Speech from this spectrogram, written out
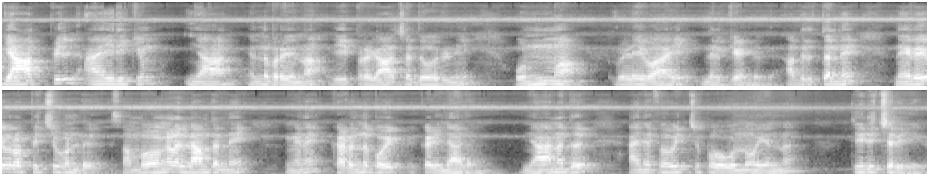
ഗ്യാപ്പിൽ ആയിരിക്കും ഞാൻ എന്ന് പറയുന്ന ഈ പ്രകാശധോരണി ഉണ്മ വിളിവായി നിൽക്കേണ്ടത്. അതിൽ തന്നെ നിലയുറപ്പിച്ചുകൊണ്ട് സംഭവങ്ങളെല്ലാം തന്നെ ഇങ്ങനെ കടന്നു പോയി കഴിഞ്ഞാലും ഞാനത് അനുഭവിച്ചു പോകുന്നു എന്ന് തിരിച്ചറിയുക.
